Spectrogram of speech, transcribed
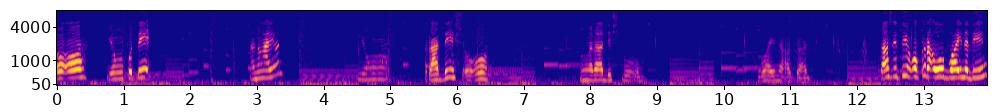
Oo, yung puti. Ano nga yun? Yung radish, oo. Mga radish po. Buhay na agad. Tapos ito yung okra, oh, buhay na din.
